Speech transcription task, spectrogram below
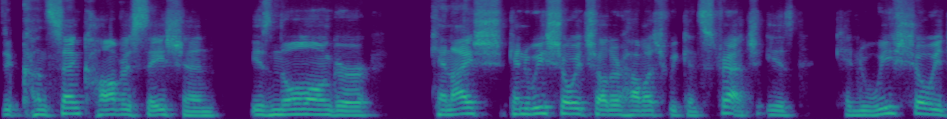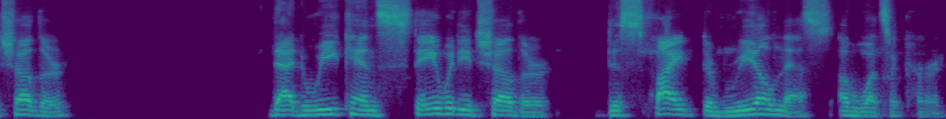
the consent conversation is no longer can i sh- can we show each other how much we can stretch is can we show each other that we can stay with each other despite the realness of what's occurring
